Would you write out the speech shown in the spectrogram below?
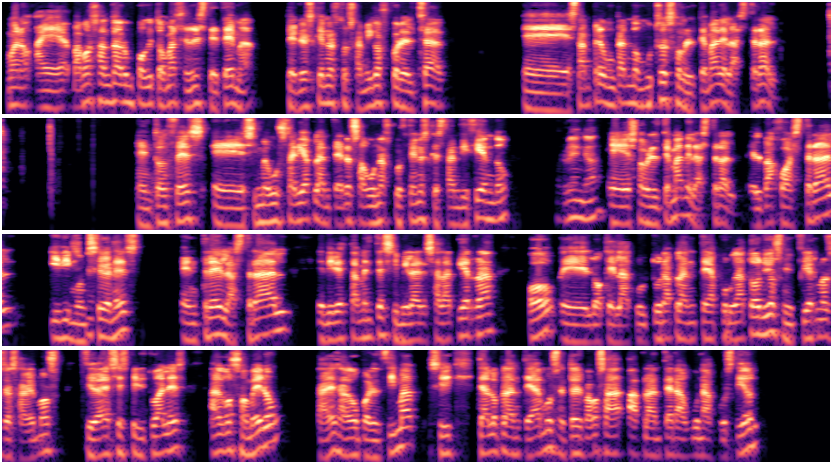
Bueno, eh, vamos a andar un poquito más en este tema, pero es que nuestros amigos por el chat eh, están preguntando mucho sobre el tema del astral. Entonces, eh, sí me gustaría plantearos algunas cuestiones que están diciendo pues venga. Eh, sobre el tema del astral, el bajo astral y dimensiones entre el astral eh, directamente similares a la Tierra o eh, lo que la cultura plantea purgatorios, infiernos, ya sabemos, ciudades espirituales, algo somero, ¿sabes? Algo por encima, sí, ya lo planteamos, entonces vamos a, a plantear alguna cuestión,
